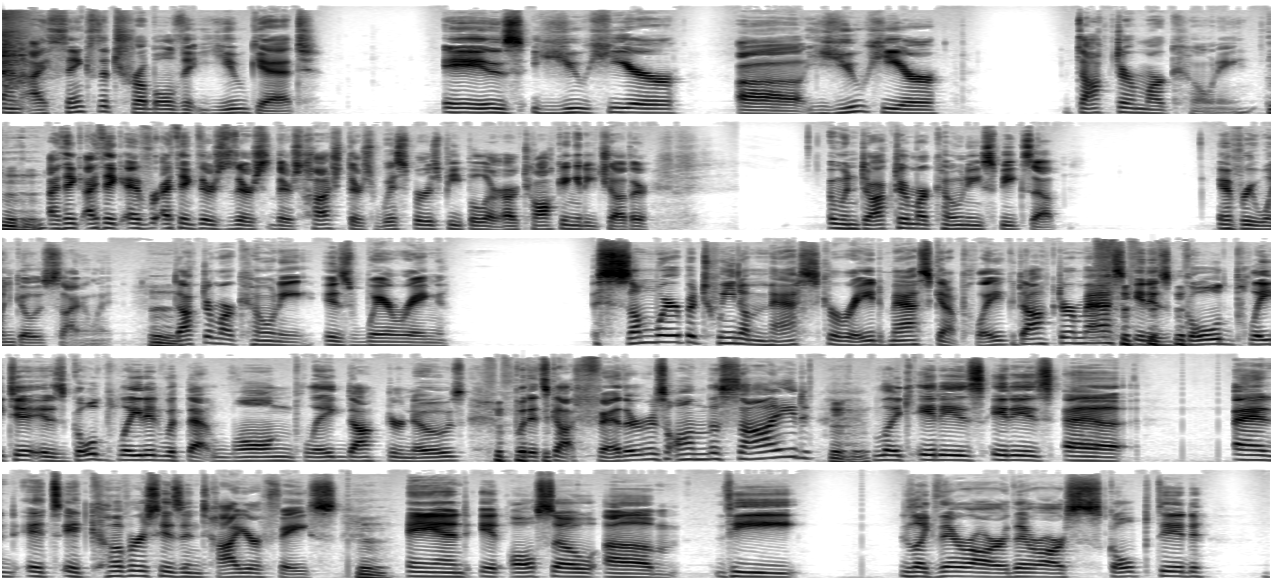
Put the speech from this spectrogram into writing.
And I think the trouble that you get is you hear uh you hear Dr. Marconi. Mm-hmm. I think I think every I think there's there's there's hush, there's whispers, people are, are talking at each other. And when Dr. Marconi speaks up, everyone goes silent. Hmm. Dr. Marconi is wearing somewhere between a masquerade mask and a plague doctor mask. It is gold plated. It is gold plated with that long plague doctor nose, but it's got feathers on the side. Mm-hmm. Like it is it is uh and it's it covers his entire face. And it also um the like there are there are sculpted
